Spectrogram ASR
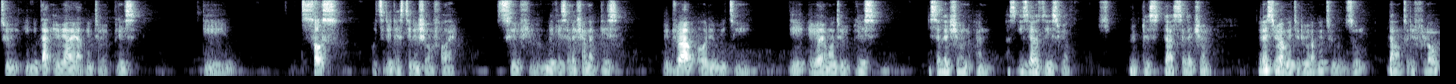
to emitter area you are going to replace the source with the destination file. So if you make a selection like this you drag all the way to the area you want to replace the selection and as easy as this we have replaced that selection. The next thing we are going to do we are going to zoom down to the floor.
